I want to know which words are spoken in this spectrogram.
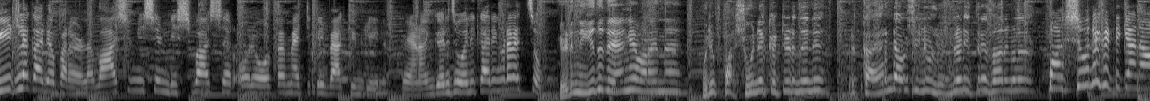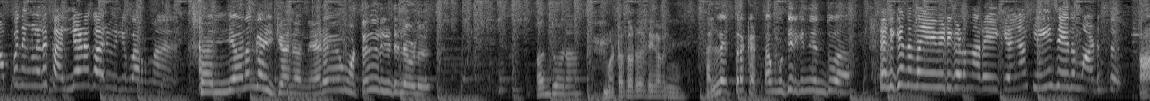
വീട്ടിലെ കാര്യം പറയാനുള്ള വാഷിംഗ് മെഷീൻ ഡിഷ് വാഷർ ഒരു ഓട്ടോമാറ്റിക്കൽ വാക്യൂം ക്ലീനർ വേണമെങ്കിൽ ഒരു ജോലിക്കാരും കൂടെ വെച്ചോ. എടി നീ ഇത് തേങ്ങ പറയുന്നേ? ഒരു പശുവിനെ കെട്ടിടുന്നതിന് ഒരു കയറിന്റെ ആവശ്യമില്ലേ ഉള്ളൂ? എന്തിനാണ് ഇത്രയും സാധനങ്ങൾ? പശുവിനെ കെട്ടിക്കാനാ? അപ്പൊ നിങ്ങളൊരു കല്യാണക്കാരുമില്ലേ പറഞ്ഞ? കല്യാണം കഴിക്കാനാ? നേരെ മുട്ട കയറിയിട്ടില്ല അവൾ? എന്തുവാടാ? മുട്ടത്തോട് തട്ടി കളഞ്ഞേ അല്ല ഇത്ര കെട്ടാൻ മുട്ടിയിരിക്കുന്നത് എന്തുവാ? എനിക്കൊന്നും ഈ വീട് കിടന്ന് അറിയിക്കാം. ഞാൻ ക്ലീൻ ചെയ്ത് മടുത്ത്. ആ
